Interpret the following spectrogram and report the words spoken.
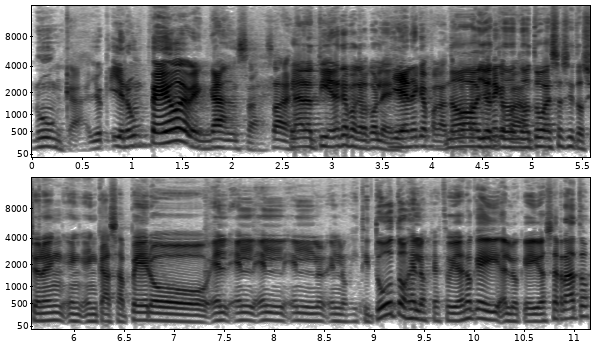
Nunca. Yo- y era un peo de venganza, ¿sabes? Claro, tiene que pagar el colegio. Tiene que pagar, No, yo no, no tuve esa situación en, en- en casa, pero en, en los institutos en los que estudié, es lo que, lo que iba hace rato,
